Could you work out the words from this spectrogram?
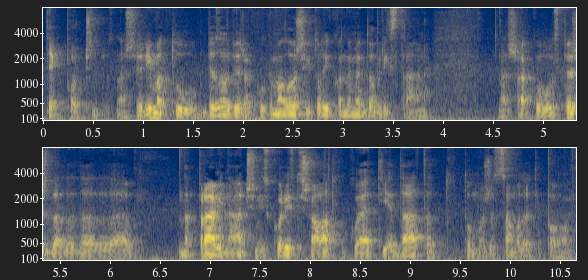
tek počinju, znaš, jer ima tu, bez obzira koliko ima loših, toliko nema dobrih strana. Znaš, ako uspeš da, da, da, da na pravi način iskoristiš alatku koja ti je data, to, to može samo da te pomogne.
